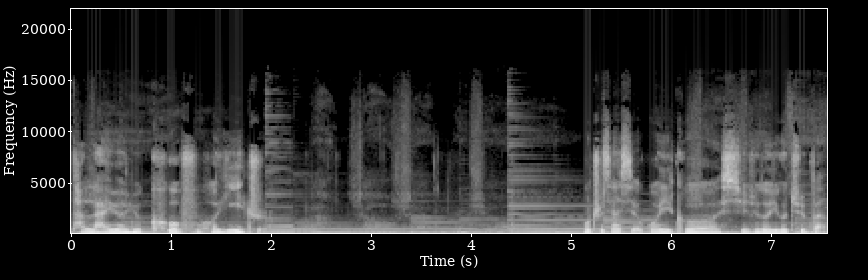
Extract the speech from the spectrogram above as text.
它来源于克服和意志。我之前写过一个戏剧的一个剧本，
